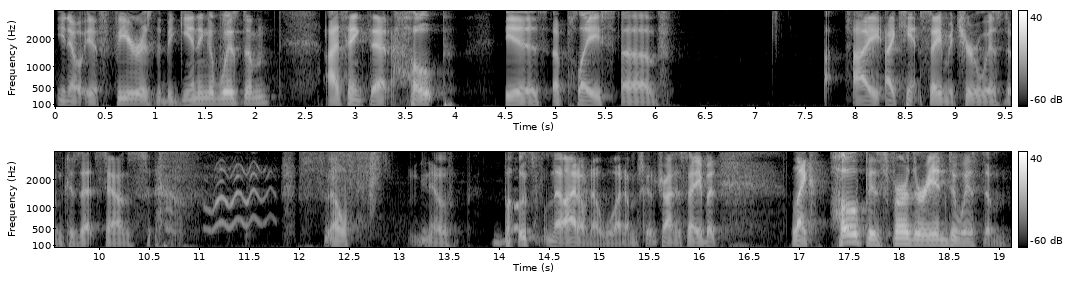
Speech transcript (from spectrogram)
you know, if fear is the beginning of wisdom, I think that hope is a place of, I, I can't say mature wisdom because that sounds self, you know, boastful. No, I don't know what I'm just going to try to say, but like hope is further into wisdom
